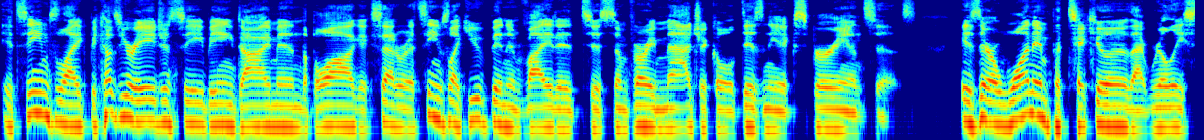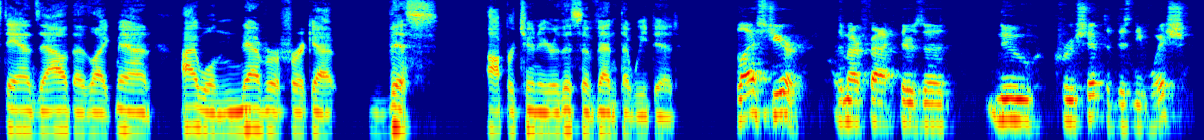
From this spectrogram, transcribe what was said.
it seems like because your agency being Diamond, the blog, etc., it seems like you've been invited to some very magical Disney experiences. Is there one in particular that really stands out that like, man, I will never forget this opportunity or this event that we did? Last year, as a matter of fact, there's a new cruise ship, the Disney Wish,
